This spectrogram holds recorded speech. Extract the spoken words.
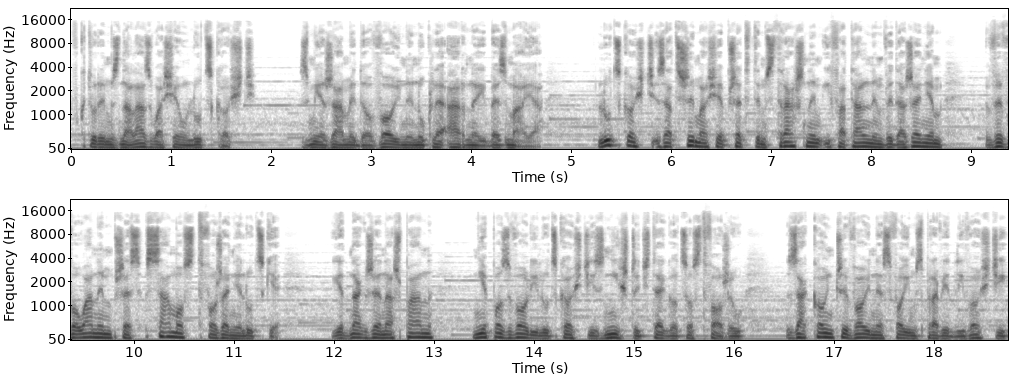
w którym znalazła się ludzkość. Zmierzamy do wojny nuklearnej bez Maja. Ludzkość zatrzyma się przed tym strasznym i fatalnym wydarzeniem wywołanym przez samo stworzenie ludzkie. Jednakże nasz Pan nie pozwoli ludzkości zniszczyć tego, co stworzył, zakończy wojnę swoim sprawiedliwości,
